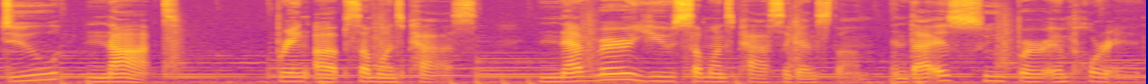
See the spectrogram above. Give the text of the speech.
Do not bring up someone's past. Never use someone's past against them. And that is super important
